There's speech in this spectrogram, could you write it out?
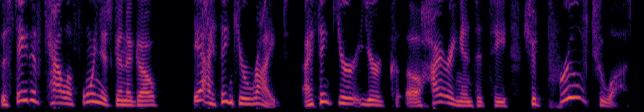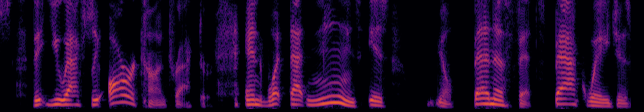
the state of California is going to go, yeah, I think you're right. I think your your uh, hiring entity should prove to us that you actually are a contractor. And what that means is, you know, benefits, back wages,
